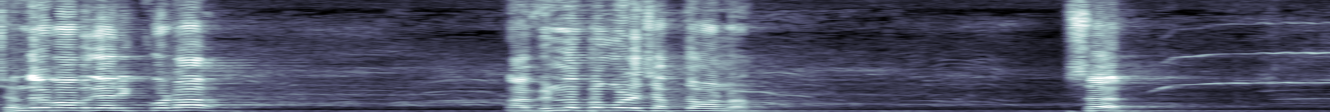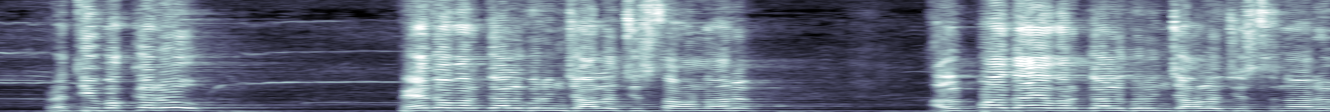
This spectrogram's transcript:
చంద్రబాబు గారికి కూడా నా విన్నపం కూడా చెప్తా ఉన్నాను. సార్ ప్రతి ఒక్కరూ పేద వర్గాల గురించి ఆలోచిస్తూ ఉన్నారు అల్పాదాయ వర్గాల గురించి ఆలోచిస్తున్నారు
